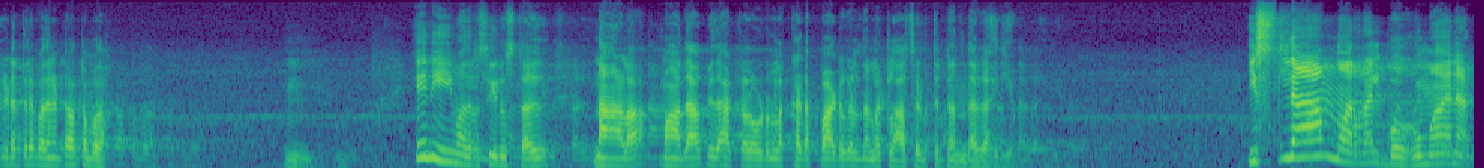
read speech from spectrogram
ഇടത്തര പതിനെട്ട് പത്തൊമ്പതാ. ഇനി ഈ മദ്രസയിൽ ഉസ്താദ് നാളെ മാതാപിതാക്കളോടുള്ള കടപ്പാടുകൾ എന്നുള്ള ക്ലാസ് എടുത്തിട്ട് എന്താ കാര്യം? ഇസ്ലാം എന്ന് പറഞ്ഞാൽ ബഹുമാനാണ്.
